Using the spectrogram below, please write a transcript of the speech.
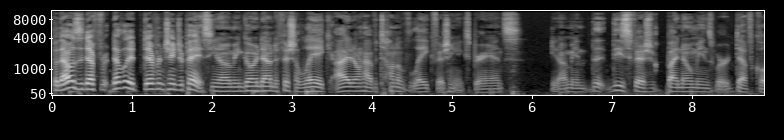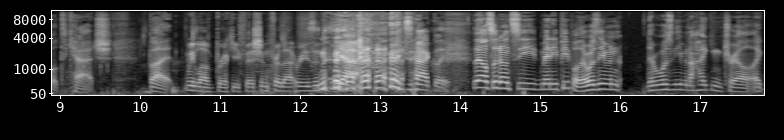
But that was a def- definitely a different change of pace. You know, I mean, going down to fish a lake, I don't have a ton of lake fishing experience. You know, I mean, th- these fish by no means were difficult to catch, but we love brookie fishing for that reason. yeah, exactly. They also don't see many people. There wasn't even there wasn't even a hiking trail. Like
